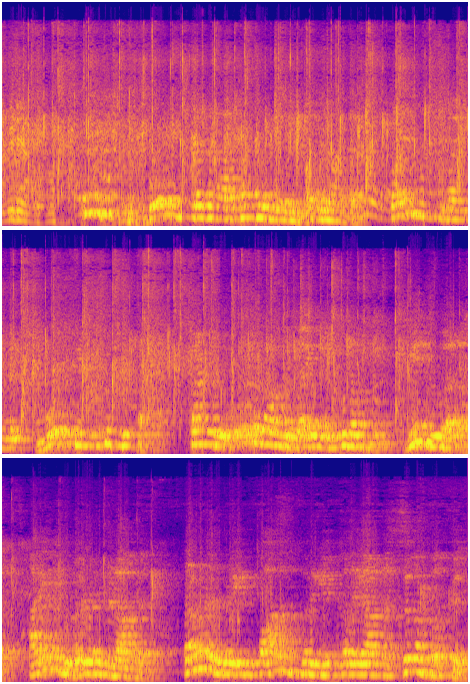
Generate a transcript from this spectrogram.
வீடியோ மூர்த்தி தனது ஒன்பதாவது வயதில் துவங்கி இன்று ஐந்து வருடங்களாக தமிழர்களின் பாரம்பரிய கலையான சிலம்பத்தில்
